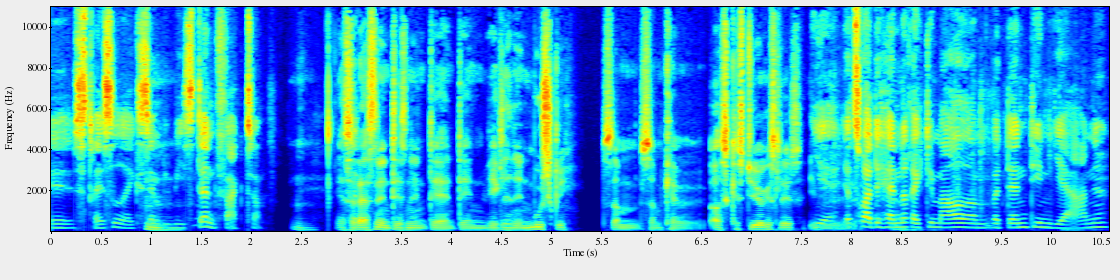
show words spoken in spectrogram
øh, stresset af eksempelvis mm. den faktor. Mm. Ja, så der er sådan en, det er sådan en, det er, det er en virkelighed en muskel, som, som kan, også kan styrkes lidt. Ja, jeg tror, det handler ja. rigtig meget om, hvordan din hjerne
